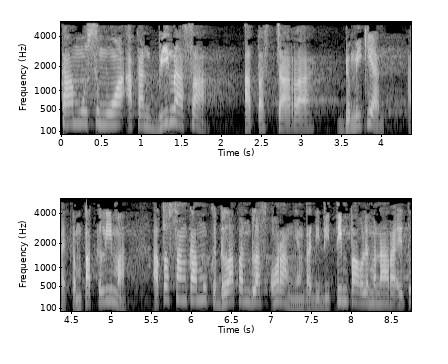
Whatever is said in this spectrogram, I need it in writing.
kamu semua akan binasa atas cara demikian. Ayat keempat kelima. Atau sangkamu ke delapan belas orang yang tadi ditimpa oleh menara itu.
